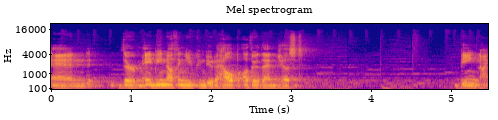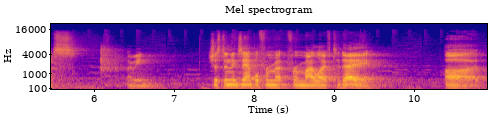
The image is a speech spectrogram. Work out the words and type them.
And there may be nothing you can do to help other than just being nice. I mean, just an example from from my life today. Uh,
